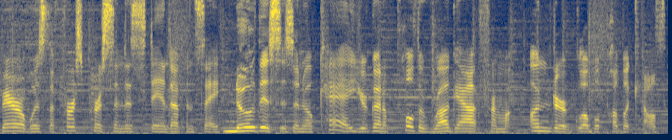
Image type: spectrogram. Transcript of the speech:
Bera was the first person to stand up and say, no, this isn't okay. You're going to pull the rug out from under global public health.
